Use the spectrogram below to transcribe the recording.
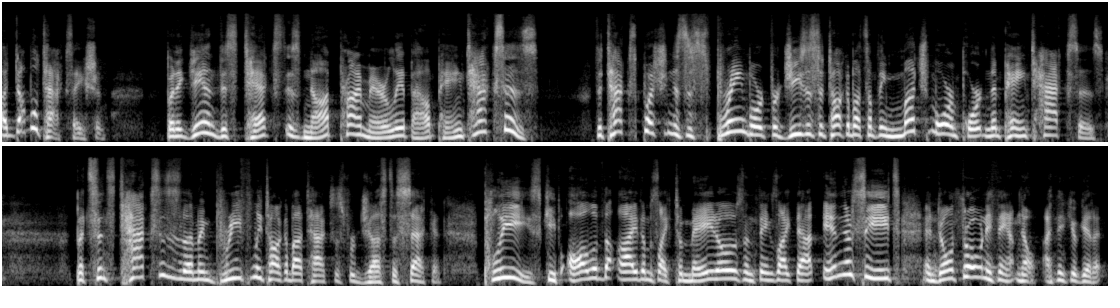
a double taxation. But again, this text is not primarily about paying taxes. The tax question is a springboard for Jesus to talk about something much more important than paying taxes. But since taxes, let me briefly talk about taxes for just a second. Please keep all of the items like tomatoes and things like that in their seats and don't throw anything up. No, I think you'll get it.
